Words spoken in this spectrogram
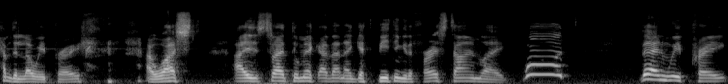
Alhamdulillah, we pray. I watched, I tried to make adhan, I get beating the first time, like, what? Then we pray.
